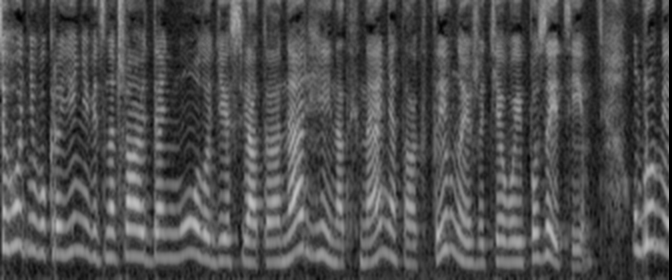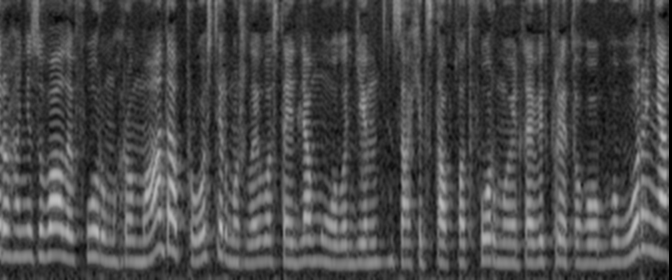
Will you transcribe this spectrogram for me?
Сьогодні в Україні відзначають День молоді, свято енергії, натхнення та активної життєвої позиції. У Брумі організували форум Громада простір можливостей для молоді. Захід став платформою для відкритого обговорення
